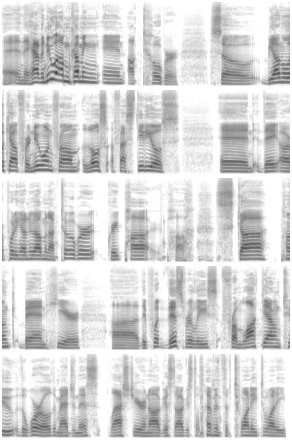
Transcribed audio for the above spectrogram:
And they have a new album coming in October. So be on the lookout for a new one from Los Fastidios. And they are putting out a new album in October. Great pa, pa ska punk band here. Uh, they put this release from lockdown to the world. Imagine this last year in August, August 11th of 2020.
